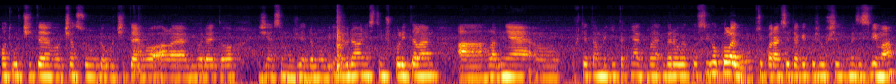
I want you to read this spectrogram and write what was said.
od určitého času do určitého, ale výhoda je to, že se může domluvit individuálně s tím školitelem a hlavně uh, už tě tam lidi tak nějak berou jako svého kolegu. Připadá si tak, jako, že už je mezi svýma.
